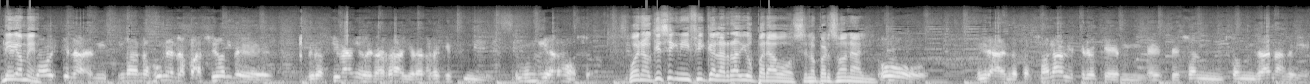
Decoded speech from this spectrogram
dígame. Hoy que nos une la pasión de, de, los 100 años de la radio, la verdad que sí, es un día hermoso. Bueno, ¿qué significa la radio para vos, en lo personal? Oh, mira, en lo personal creo que este, son, son ganas de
